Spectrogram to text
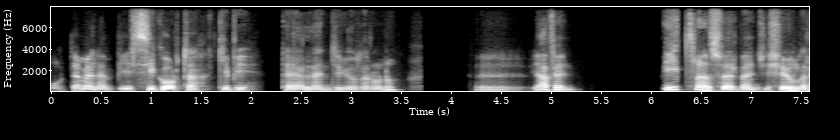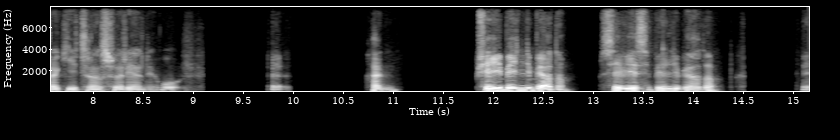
Muhtemelen bir sigorta gibi değerlendiriyorlar onu. Ee, ya iyi transfer bence şey olarak iyi transfer yani o e, hani şeyi belli bir adam. Seviyesi belli bir adam. E,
